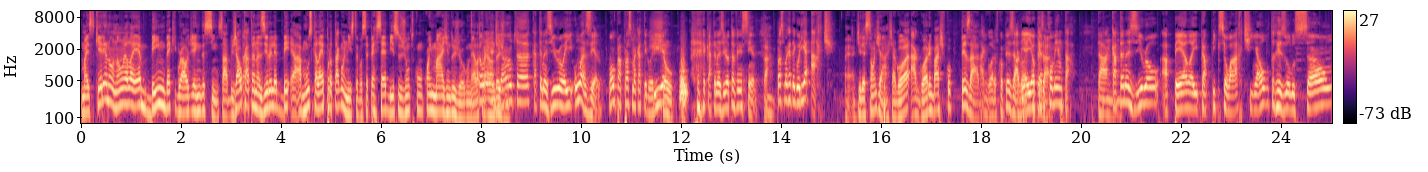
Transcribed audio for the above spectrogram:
Mas, querendo ou não, ela é bem background ainda assim, sabe? Já o Então- Katana Zero, ele é bem- a música ela é protagonista. Você percebe isso junto com, com a imagem do jogo, né? Ela Então não anda junto. adianta, Katana Zero aí 1x0. Vamos pra próxima categoria. Show. Katana Zero tá vencendo. Tá. Próxima categoria, arte. É, a direção de arte. Agora, agora embaixo ficou pesado. Agora ficou pesado. Agora e aí eu ficou quero pesado. comentar. Tá, Uhum. Katana Zero apela aí pra pixel art em alta resolução.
